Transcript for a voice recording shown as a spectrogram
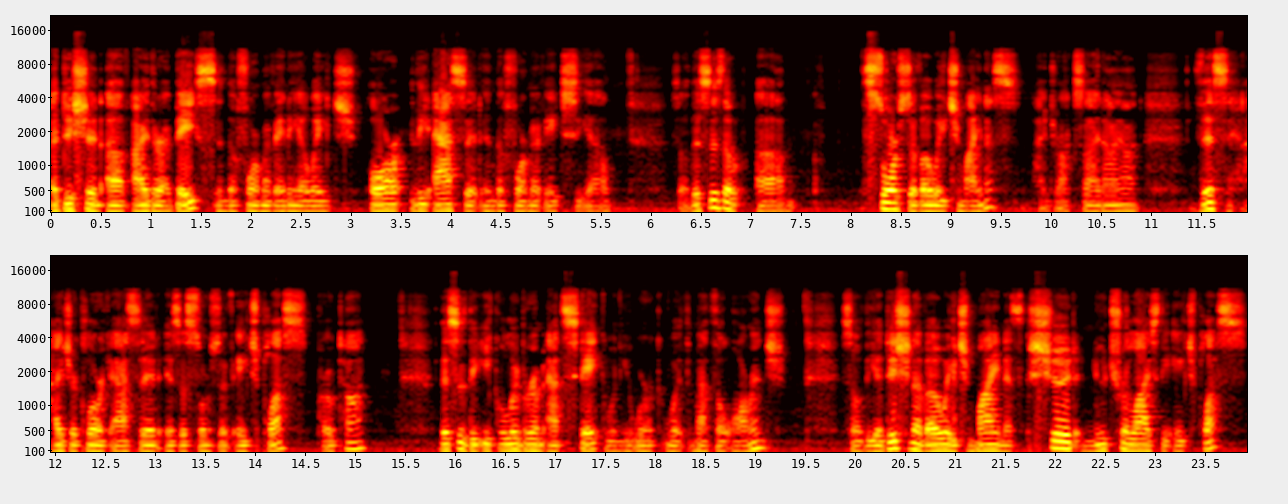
addition of either a base in the form of NaOH or the acid in the form of HCl. So this is a um, source of OH minus, hydroxide ion. This hydrochloric acid is a source of H plus, proton. This is the equilibrium at stake when you work with methyl orange. So the addition of OH minus should neutralize the H plus,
